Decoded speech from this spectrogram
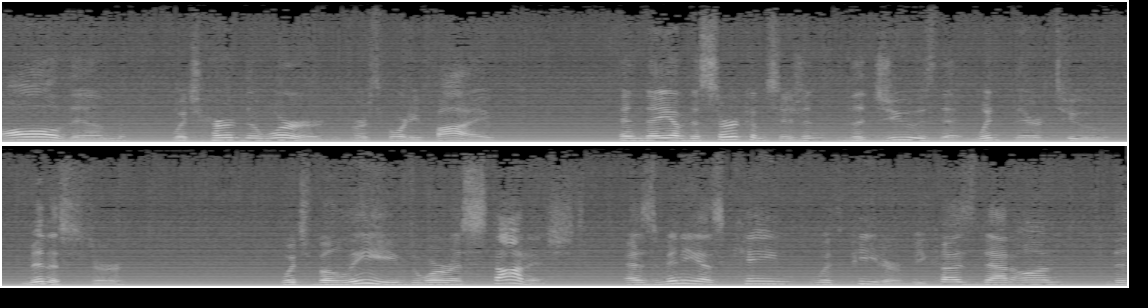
all them which heard the word. Verse 45 and they of the circumcision, the Jews that went there to minister, which believed were astonished, as many as came with Peter, because that on the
